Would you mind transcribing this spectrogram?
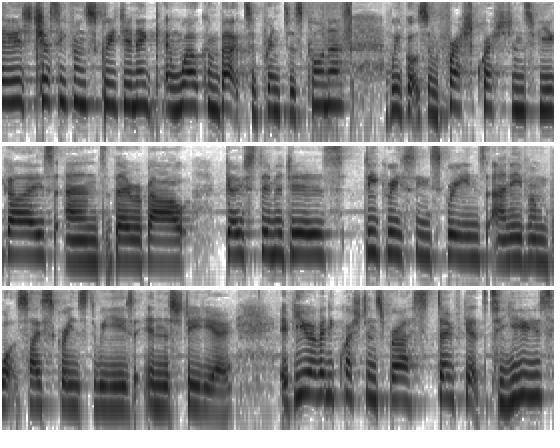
Hey, it's Chessie from Squeegee Ink, and welcome back to Printer's Corner. We've got some fresh questions for you guys, and they're about ghost images, degreasing screens, and even what size screens do we use in the studio. If you have any questions for us, don't forget to use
